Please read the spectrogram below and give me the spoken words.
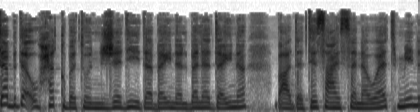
تبدأ حقبة جديدة بين البلدين بعد تسع سنوات من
